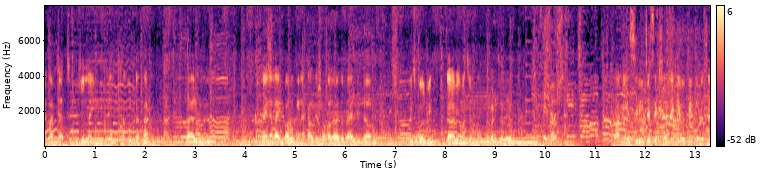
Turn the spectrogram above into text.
এবার যাচ্ছি পুজোর লাইন দিতে ঠাকুর দেখার ট্রায়াল রুমে জানি না লাইন পাবো কিনা কালকে সকালে হয়তো ট্রায়াল দিতে হবে। কিছু বলবি? দাঁড়াবি আমার জন্য আমি বাড়ি চলে যাব। নিচে তো আমি এসেছি নিচের সেকশনে দেখি ও কী করেছে।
